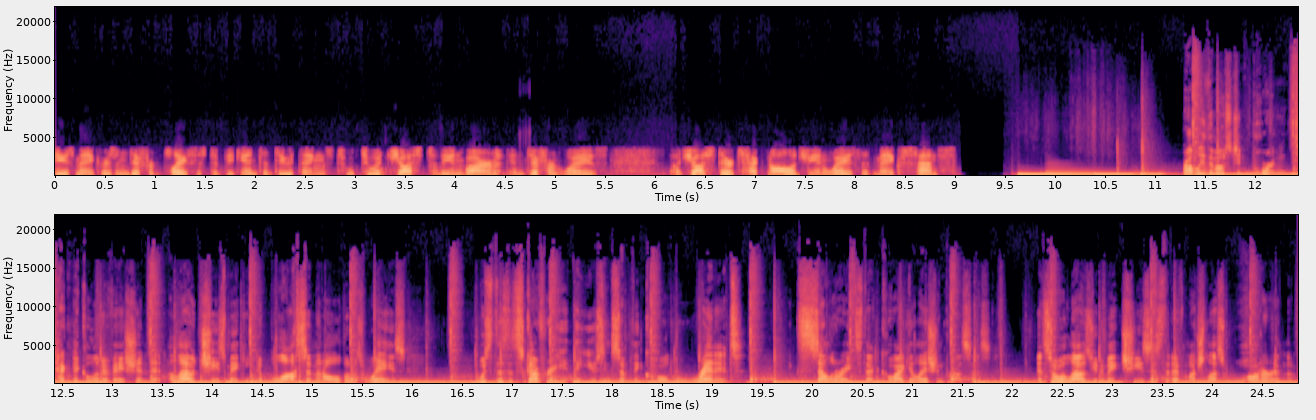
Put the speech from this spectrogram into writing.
cheesemakers in different places to begin to do things, to, to adjust to the environment in different ways, adjust their technology in ways that make sense. Probably the most important technical innovation that allowed cheesemaking to blossom in all those ways was the discovery that using something called rennet accelerates that coagulation process, and so allows you to make cheeses that have much less water in them,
